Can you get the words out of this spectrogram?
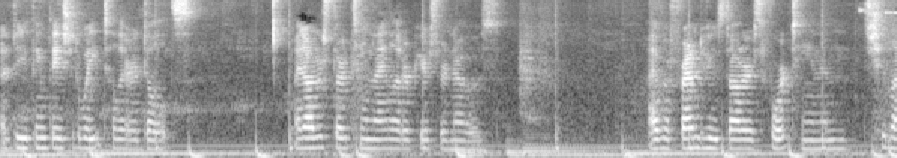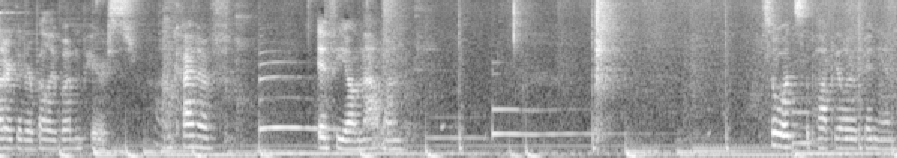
Or do you think they should wait till they're adults? My daughter's 13 and I let her pierce her nose. I have a friend whose daughter is 14 and she let her get her belly button pierced. I'm kind of iffy on that one. So, what's the popular opinion?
